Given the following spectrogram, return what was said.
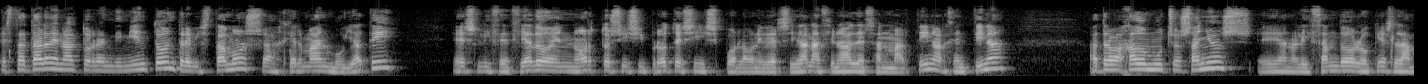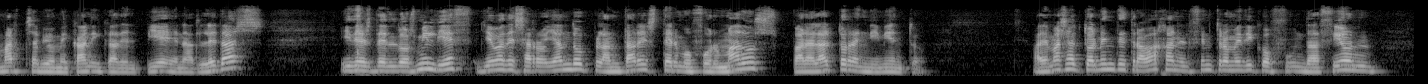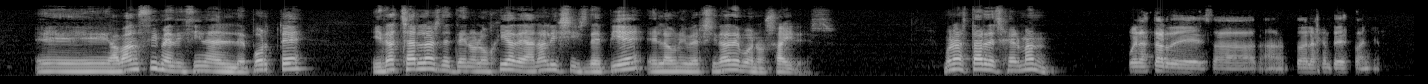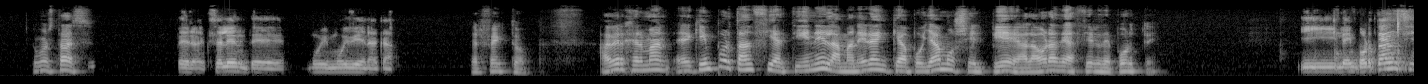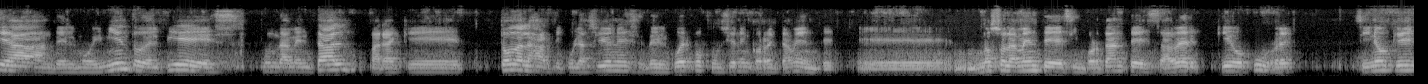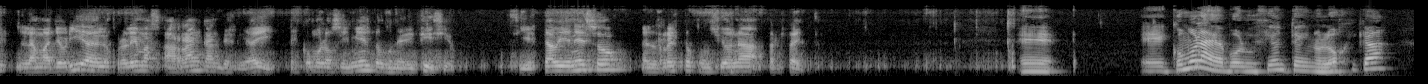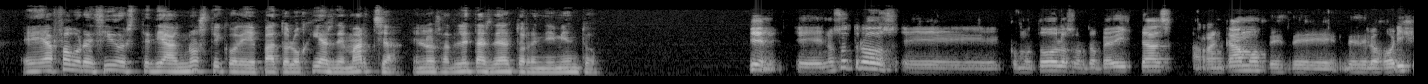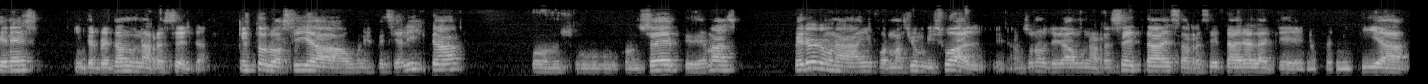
Esta tarde en Alto Rendimiento entrevistamos a Germán Bullati. Es licenciado en órtosis y prótesis por la Universidad Nacional de San Martín, Argentina. Ha trabajado muchos años eh, analizando lo que es la marcha biomecánica del pie en atletas y desde el 2010 lleva desarrollando plantares termoformados para el alto rendimiento. Además, actualmente trabaja en el Centro Médico Fundación eh, Avance y Medicina del Deporte y da charlas de tecnología de análisis de pie en la Universidad de Buenos Aires. Buenas tardes, Germán. Buenas tardes a, toda la gente de España. ¿Cómo estás? Pero excelente, muy, muy bien acá. Perfecto. A ver, Germán, eh, ¿qué importancia tiene la manera en que apoyamos el pie a la hora de hacer deporte? Y la importancia del movimiento del pie es fundamental para que todas las articulaciones del cuerpo funcionen correctamente. Eh, no solamente es importante saber qué ocurre, sino que la mayoría de los problemas arrancan desde ahí. Es como los cimientos de un edificio. Si está bien eso, el resto funciona perfecto. Eh, eh, ¿Cómo la evolución tecnológica eh, ha favorecido este diagnóstico de patologías de marcha en los atletas de alto rendimiento? Bien, eh, nosotros, eh, como todos los ortopedistas, arrancamos desde, desde los orígenes interpretando una receta. Esto lo hacía un especialista con su concepto y demás, pero era una información visual. Nosotros nos llegaba una receta, esa receta era la que nos permitía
